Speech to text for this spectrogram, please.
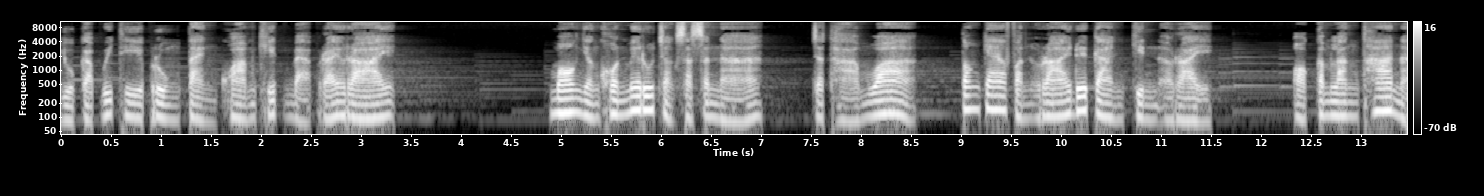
อยู่กับวิธีปรุงแต่งความคิดแบบร้ายๆ มองอย่างคนไม่รู้จักศาสนา จะถามว่าต้องแก้ฝันร้ายด้วยการกินอะไร ออกกำลังท่าไหน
